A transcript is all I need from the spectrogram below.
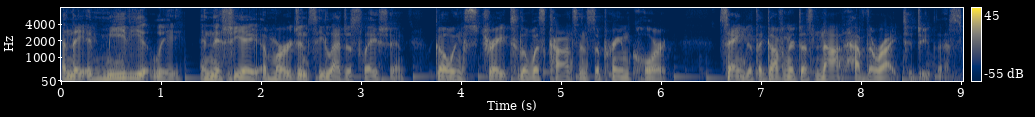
And they immediately initiate emergency legislation going straight to the Wisconsin Supreme Court saying that the governor does not have the right to do this.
